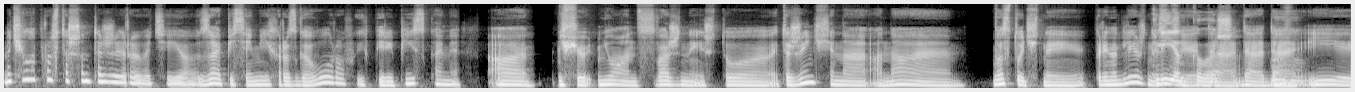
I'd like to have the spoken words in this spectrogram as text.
начала просто шантажировать ее записями их разговоров, их переписками. А еще нюанс важный, что эта женщина, она восточной принадлежности. Клиентка да, ваша. Да, да. Мгм. И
